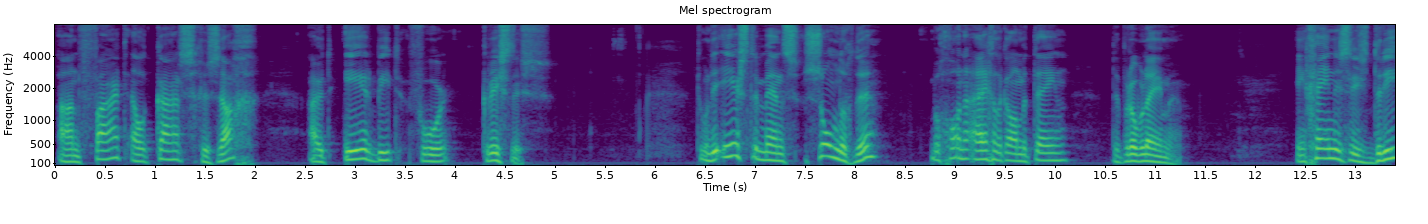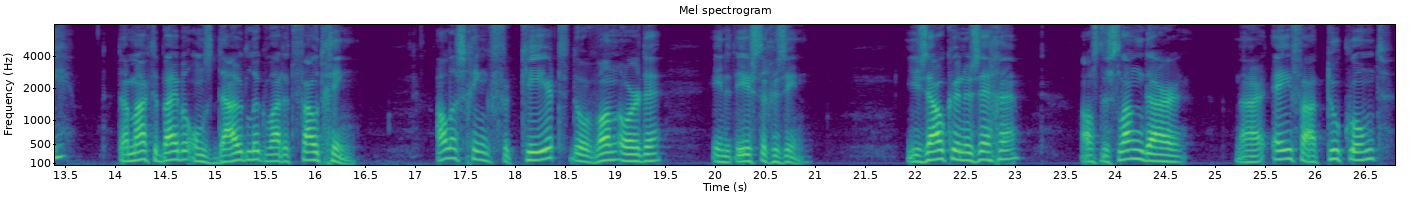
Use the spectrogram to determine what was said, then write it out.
Aanvaard elkaars gezag uit eerbied voor Christus. Toen de eerste mens zondigde, begonnen eigenlijk al meteen de problemen. In Genesis 3, daar maakt de Bijbel ons duidelijk waar het fout ging. Alles ging verkeerd door wanorde in het eerste gezin. Je zou kunnen zeggen, als de slang daar naar Eva toekomt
